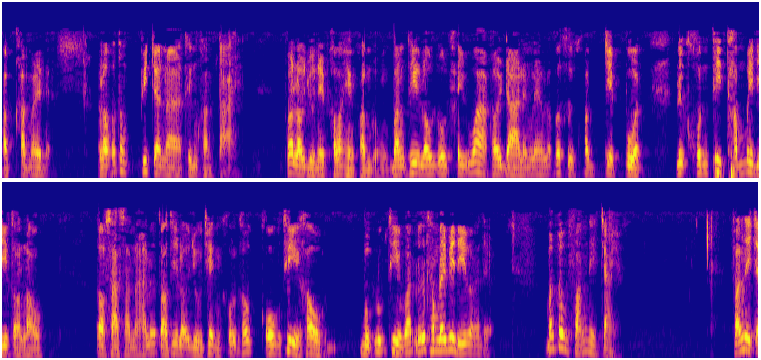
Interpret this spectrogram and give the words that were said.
กับคำอะไรเนี่ย เราก็ต้องพิจารณาถึงความตาย เพราะเราอยู่ในภาวะแห่งความหลง บางทีเราโดนใครว่าใครด่าแรงๆแล้วก็คือความเจ็บปวด หรือคนที่ทำไม่ดีต่อเรา ต่อศาสนาหรือต่อที่เราอยู่เช่น คนเขาโกงที่เขาบุกลุกที่วัด หรือทำอะไรไม่ดีว่างั้นเถอะมันก็ฝังในใจ ฝังในใจ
